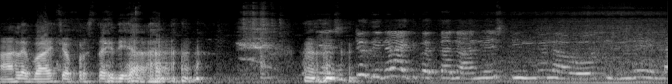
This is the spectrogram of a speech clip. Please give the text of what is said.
ಆಲೆ ಬಾಯಿ ಚಪ್ಪರಿಸ್ತಾ ಇದೀಯಾ? ಎಷ್ಟು ದಿನ ಆಯ್ತು ಗೊತ್ತಾ? ನಾನ್ ವೆಜ್ ತಿಂದು ನಾವು ತಿಂದೇ ಇಲ್ಲ.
